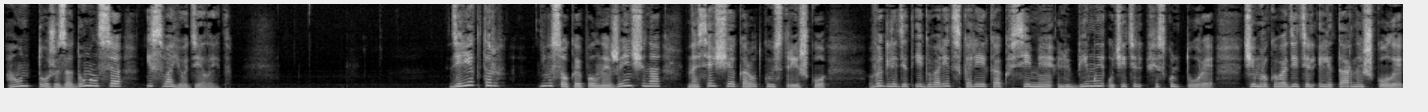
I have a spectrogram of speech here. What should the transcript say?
а он тоже задумался и свое делает. Директор — невысокая полная женщина, носящая короткую стрижку, выглядит и говорит скорее как всеми любимый учитель физкультуры, чем руководитель элитарной школы,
